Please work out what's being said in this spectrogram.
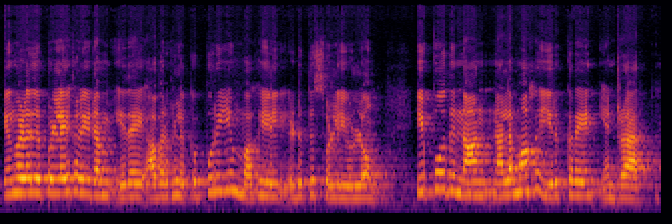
எங்களது பிள்ளைகளிடம் இதை அவர்களுக்கு புரியும் வகையில் எடுத்து சொல்லியுள்ளோம். இப்போது நான் நலமாக இருக்கிறேன் என்றார்.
